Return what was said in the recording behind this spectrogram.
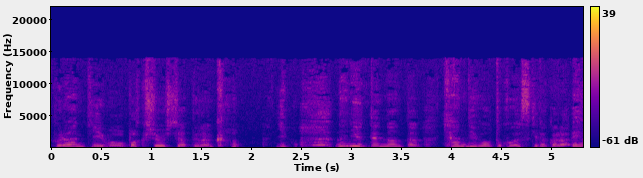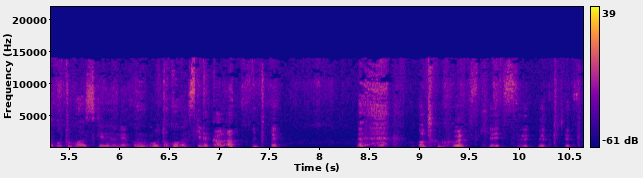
フランキーも爆笑しちゃってなんか、いや、何言ってんのあんた、キャンディーは男が好きだから、え、男が好きだよねうん、男が好きだから、みたいな。男が好きです、って言って。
